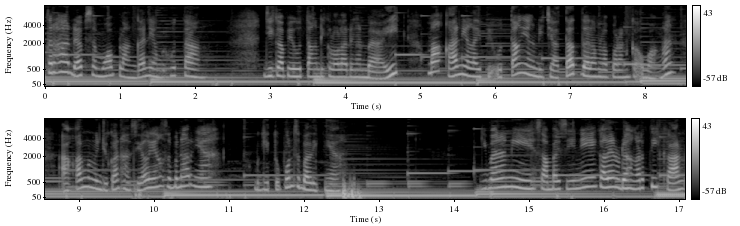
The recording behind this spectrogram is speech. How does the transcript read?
terhadap semua pelanggan yang berhutang. Jika piutang dikelola dengan baik, maka nilai piutang yang dicatat dalam laporan keuangan akan menunjukkan hasil yang sebenarnya. Begitupun sebaliknya. Gimana nih, sampai sini kalian udah ngerti kan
